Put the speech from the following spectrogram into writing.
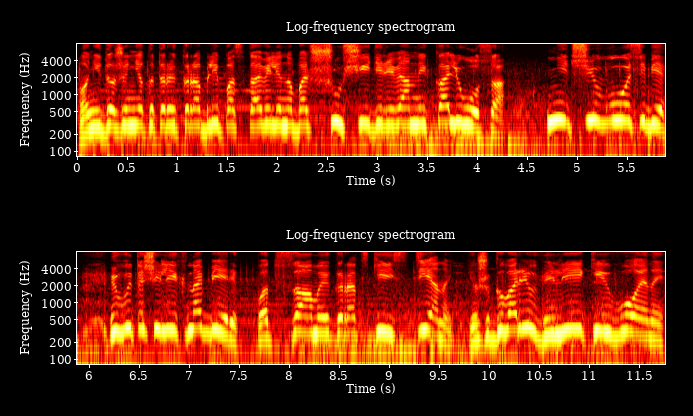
они даже некоторые корабли поставили на большущие деревянные колеса Ничего себе! И вытащили их на берег, под самые городские стены. Я же говорю, великие воины.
